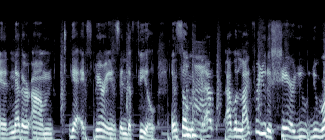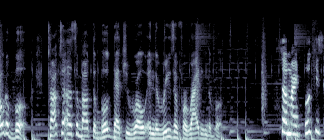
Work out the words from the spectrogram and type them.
and another um yeah experience in the field and so mm-hmm. I, I, would like for you to share you you wrote a book talk to us about the book that you wrote and the reason for writing the book so my book is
